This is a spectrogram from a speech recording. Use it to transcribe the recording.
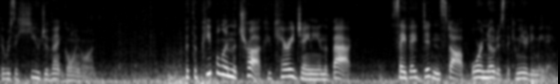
there was a huge event going on. But the people in the truck who carried Janie in the back say they didn't stop or notice the community meeting.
